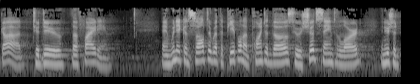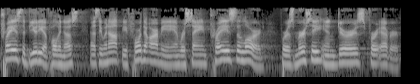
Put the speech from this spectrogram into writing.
God to do the fighting. And when he consulted with the people and appointed those who should sing to the Lord, and who should praise the beauty of holiness as they went out before the army and were saying, Praise the Lord, for his mercy endures forever.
